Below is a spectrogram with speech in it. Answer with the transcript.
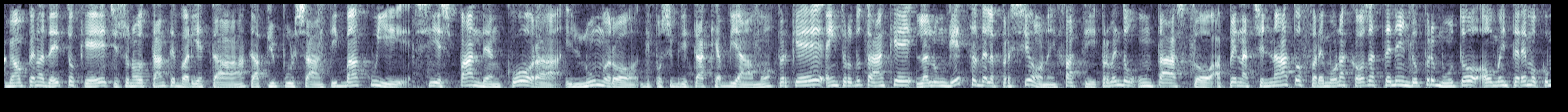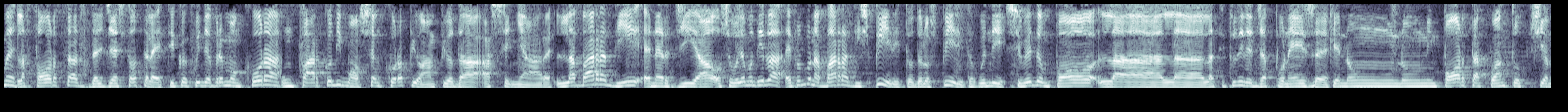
Abbiamo appena detto che ci sono tante varietà da più pulsanti, ma qui si espande ancora il numero di possibilità che abbiamo perché è introdotta anche la lunghezza della pressione. Infatti, premendo un tasto appena accennato, faremo una cosa, tenendo premuto aumenteremo come la forza del gesto atletico e quindi avremo ancora un parco di mosse ancora più ampio da assegnare. La barra di energia, o se vogliamo dirla, è proprio una barra di spirito, dello spirito, quindi si vede un po' la, la, l'attitudine giapponese che non, non importa quanto sia,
